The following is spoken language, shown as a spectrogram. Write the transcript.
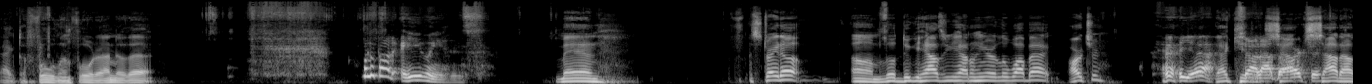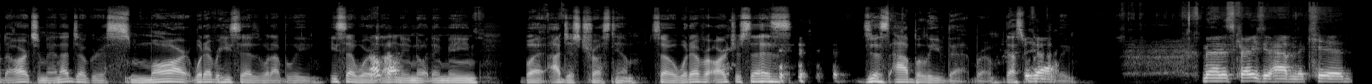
act a fool in Florida. I know that. What about aliens? Man, straight up, um, little Doogie Howser you had on here a little while back, Archer. yeah. That kid, shout out shout, to Archer. shout out to Archer, man. That Joker is smart. Whatever he says is what I believe. He said words I don't even know what they mean, but I just trust him. So whatever Archer says, just I believe that, bro. That's what I believe. Man, it's crazy having a kid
